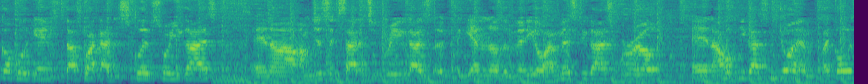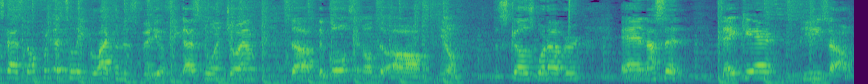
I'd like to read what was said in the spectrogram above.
couple of games. That's why I got these clips for you guys, and uh, I'm just excited to bring you guys uh, again another video. I missed you guys for real, and I hope you guys enjoy them. Like always, guys, don't forget to leave a like on this video if you guys do enjoy them, the the goals and all the uh, you know the skills, whatever. And that's it. Take care. Peace out.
